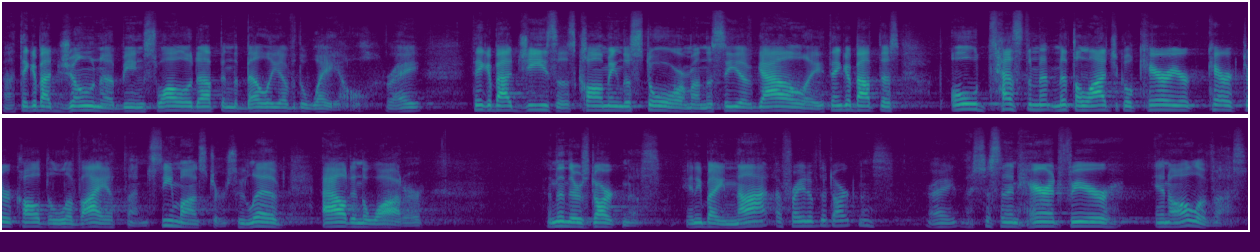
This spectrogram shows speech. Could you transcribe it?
Uh, think about Jonah being swallowed up in the belly of the whale, right? Think about Jesus calming the storm on the Sea of Galilee. Think about this Old Testament mythological carrier, character called the Leviathan, sea monsters who lived out in the water. And then there's darkness. Anybody not afraid of the darkness? Right? That's just an inherent fear in all of us.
